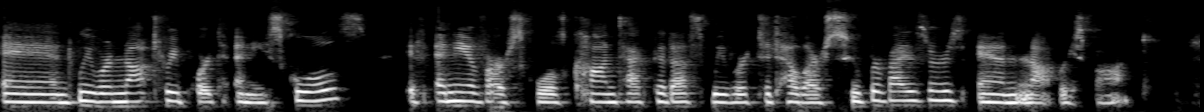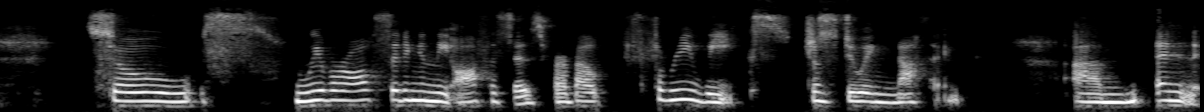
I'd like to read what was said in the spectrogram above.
And we were not to report to any schools. If any of our schools contacted us, we were to tell our supervisors and not respond. So we were all sitting in the offices for about three weeks, just doing nothing. Um, and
